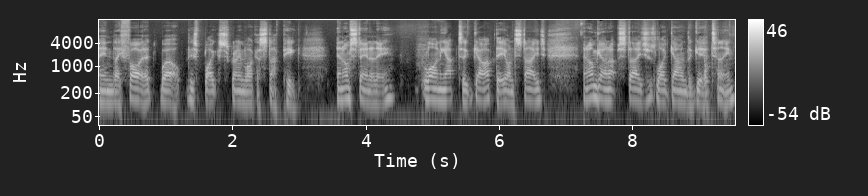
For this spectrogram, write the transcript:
and they fired it. Well, this bloke screamed like a stuffed pig. And I'm standing there lining up to go up there on stage, and I'm going up stage, it's like going to the guillotine,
